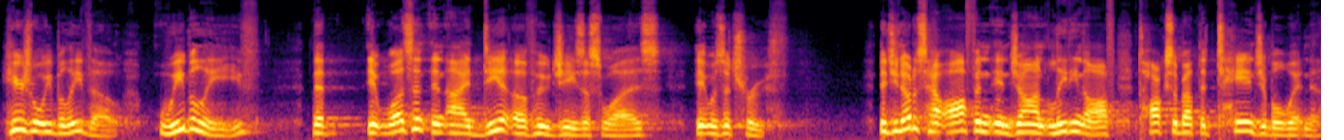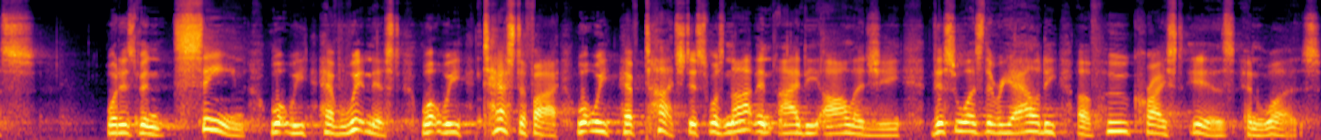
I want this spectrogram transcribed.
Here's what we believe, though we believe that it wasn't an idea of who Jesus was, it was a truth. Did you notice how often in John, leading off, talks about the tangible witness? What has been seen, what we have witnessed, what we testify, what we have touched. This was not an ideology. This was the reality of who Christ is and was.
